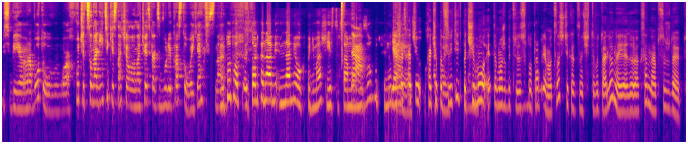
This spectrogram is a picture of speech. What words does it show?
себе работу, а хочет с аналитики сначала начать как с более простого, я не знаю. Ну, тут вот только намек, понимаешь, есть в самом да. низу. Почему я сейчас хочу, хочу подсветить, почему да. это может быть э, проблема. Вот слышите, как, значит, вот Алена и Оксана обсуждают,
